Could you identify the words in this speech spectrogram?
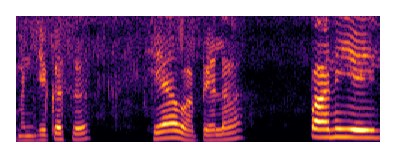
म्हणजे कसं? ह्या वाप्याला पाणी येईल.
